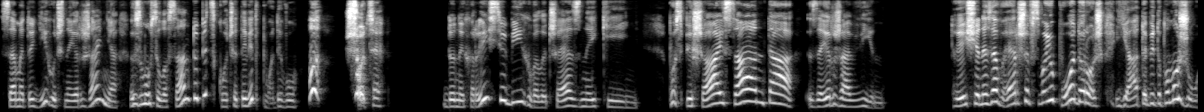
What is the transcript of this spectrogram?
Саме тоді гучне іржання змусило Санту підскочити від подиву. А, що це? До них рисю біг величезний кінь. Поспішай, Санта, заіржав він. Ти ще не завершив свою подорож, я тобі допоможу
